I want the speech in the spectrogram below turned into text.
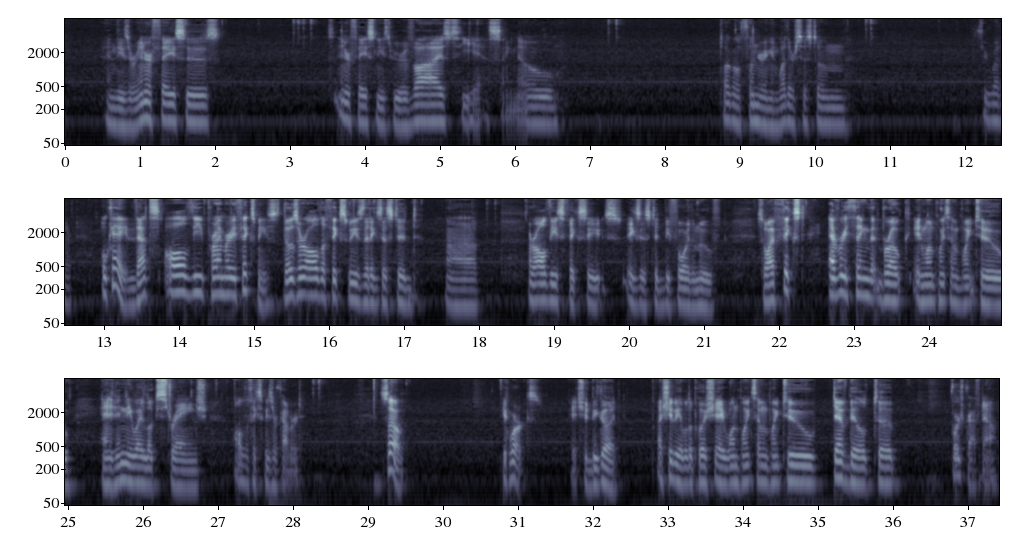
And these are interfaces. This interface needs to be revised. Yes, I know. Toggle thundering and weather system. Through weather. Okay, that's all the primary fix-me's. Those are all the fix-me's that existed, uh, or all these fixes existed before the move. So I fixed everything that broke in 1.7.2 and in any way looked strange. All the fix-me's are covered. So, it works. It should be good. I should be able to push a 1.7.2 dev build to Forgecraft now.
